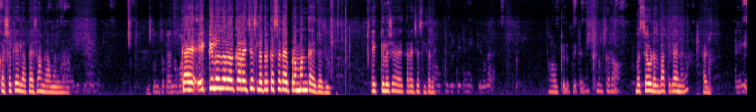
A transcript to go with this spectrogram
कसं केला काय सांगा आम्हाला. तुमचं काय नको काय एक किलो जर करायचे असलं तर कसं काय प्रमाण काय त्याचं? एक किलो शेवया करायची असेल तर पाव किलो पीठ आणि एक किलो करा बस एवढंच बाकी काय नाही ना? ऍड आणि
